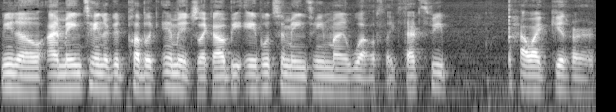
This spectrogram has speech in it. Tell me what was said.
you know, I maintain a good public image, like I'll be able to maintain my wealth. Like that's be how I get her.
